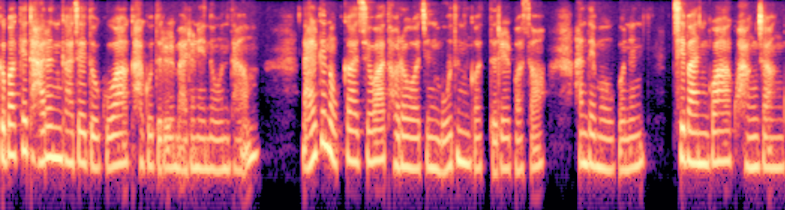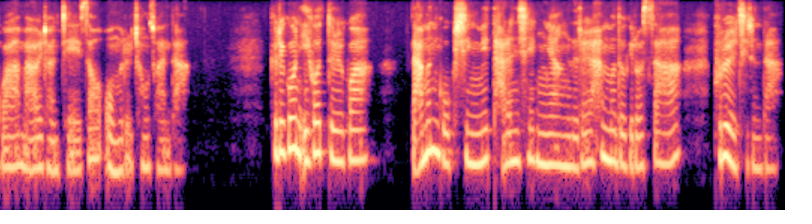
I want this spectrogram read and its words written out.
그 밖에 다른 가재 도구와 가구들을 마련해 놓은 다음 낡은 옷가지와 더러워진 모든 것들을 벗어 한데 모으고는 집안과 광장과 마을 전체에서 오물을 청소한다. 그리고는 이것들과 남은 곡식 및 다른 식량들을 한 무더기로 쌓아 불을 지른다.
